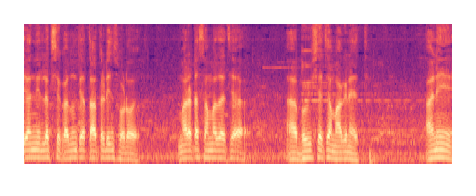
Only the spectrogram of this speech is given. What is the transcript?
यांनी लक्ष घालून त्या तातडीने सोडवाव्यात मराठा समाजाच्या भविष्याच्या मागण्या आहेत. आणि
